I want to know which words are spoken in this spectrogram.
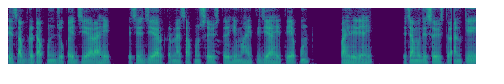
तेच अपडेट आपण जो काही जी आर आहे त्याचे जी आर करण्याचा आपण सविस्तर ही माहिती जी आहे ते आपण पाहिलेली आहे. त्याच्यामध्ये सविस्तर आणखी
